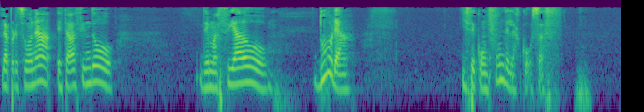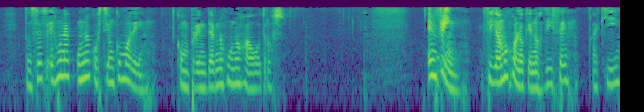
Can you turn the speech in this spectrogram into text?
la persona estaba siendo demasiado dura y se confunden las cosas. Entonces es una, una cuestión como de comprendernos unos a otros. En fin, sigamos con lo que nos dice aquí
